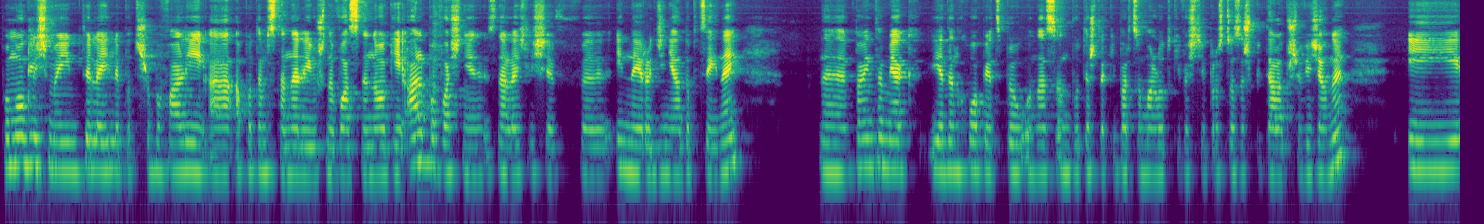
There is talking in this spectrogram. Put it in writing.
pomogliśmy im tyle, ile potrzebowali, a, a potem stanęli już na własne nogi, albo właśnie znaleźli się w innej rodzinie adopcyjnej. E, pamiętam, jak jeden chłopiec był u nas, on był też taki bardzo malutki, właściwie prosto ze szpitala przywieziony i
